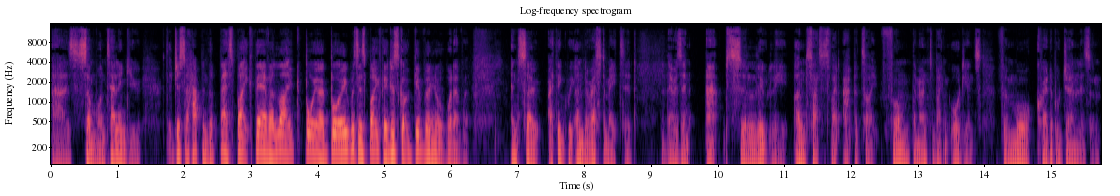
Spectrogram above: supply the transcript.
as someone telling you that just so happened the best bike they ever like, boy oh boy, was this bike they just got given or whatever. And so I think we underestimated that there is an absolutely unsatisfied appetite from the mountain biking audience for more credible journalism,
